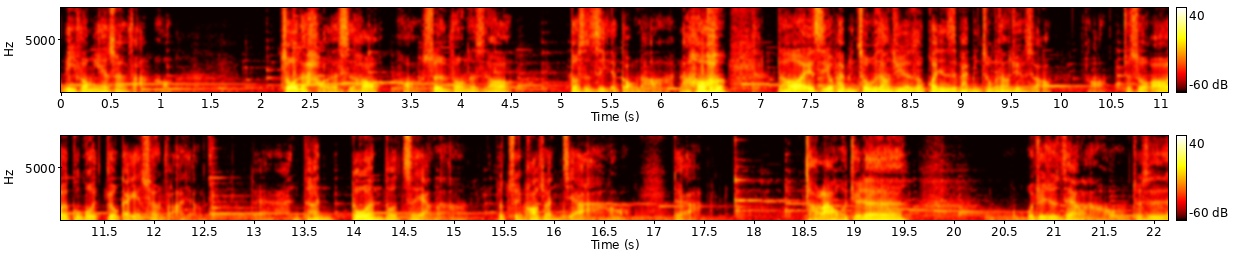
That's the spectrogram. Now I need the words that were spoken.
逆风演算法，哈，做得好的时候，哈，顺风的时候都是自己的功劳啊，然后 然后 SEO 排名做不上去的时候，关键字排名做不上去的时候，哦，就说哦谷歌又改演算法这样子。很多人都这样啊，有嘴炮专家哦，对啊，好啦，我觉得，我觉得就是这样啦，哈，就是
